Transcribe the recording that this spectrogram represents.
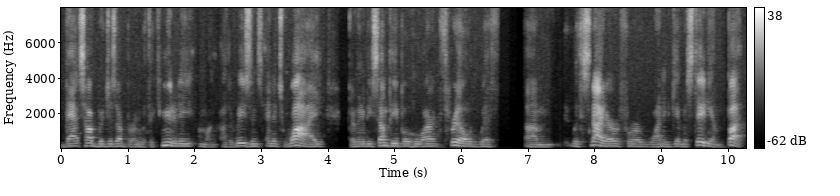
That's how bridges are burned with the community, among other reasons. And it's why there are going to be some people who aren't thrilled with um, with Snyder for wanting to give him a stadium. But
